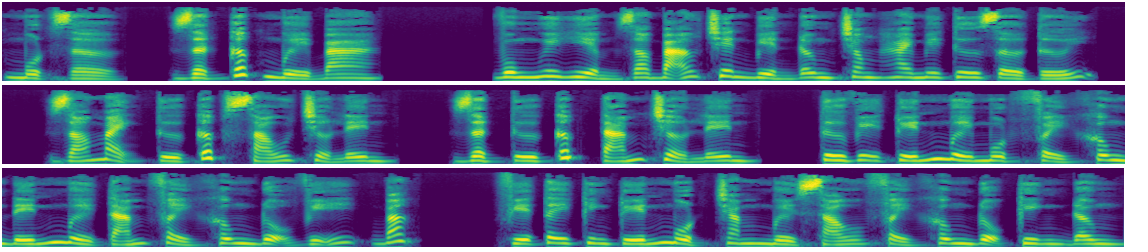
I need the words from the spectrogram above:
một giờ, giật cấp 13. Vùng nguy hiểm do bão trên Biển Đông trong 24 giờ tới, gió mạnh từ cấp 6 trở lên, giật từ cấp 8 trở lên, từ vị tuyến 11,0 đến 18,0 độ vĩ Bắc, phía Tây kinh tuyến 116,0 độ Kinh Đông.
